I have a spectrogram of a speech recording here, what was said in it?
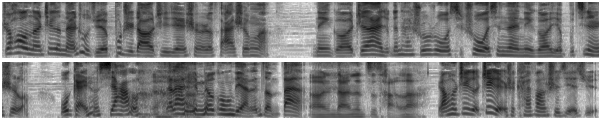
之后呢，这个男主角不知道这件事儿的发生了，那个真爱就跟他说说，我说我现在那个也不近视了，我改成瞎了，咱俩也没有共同点了，怎么办？啊，男的自残了，然后这个这个也是开放式结局，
